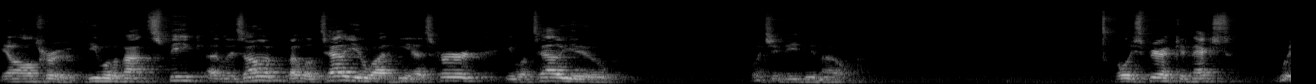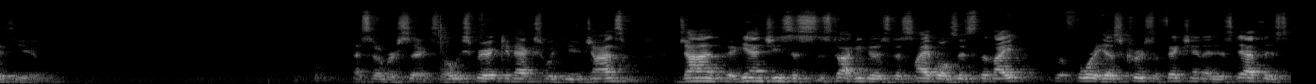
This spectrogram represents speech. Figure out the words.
in all truth. He will not speak on His own, but will tell you what He has heard. He will tell you what you need to know. Holy Spirit connects with you. That's number six. The Holy Spirit connects with you. John's, John, again, Jesus is talking to his disciples. It's the night before his crucifixion and his death. Is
